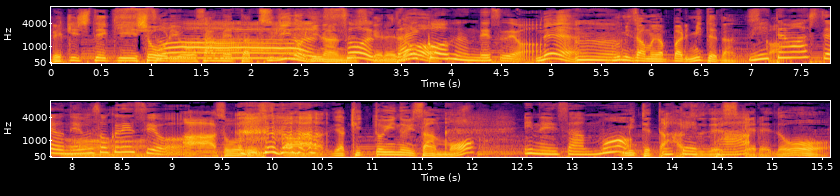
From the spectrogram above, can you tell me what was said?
歴史的勝利を収めた次の日なんですけれど。大興奮ですよ。ねえ、うんさんもやっぱり見てたんですか？見てましたよ。寝不足ですよ。ああ、そうですか。いや、きっと乾さんも乾さんも見てたはずですけれど。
